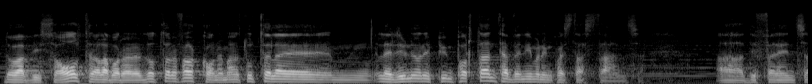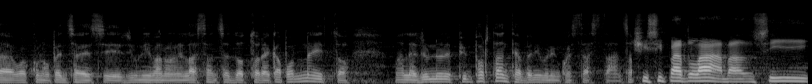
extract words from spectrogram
dove ha visto, oltre a lavorare il dottore Falcone, ma tutte le, le riunioni più importanti avvenivano in questa stanza. A differenza, qualcuno pensa che si riunivano nella stanza del dottore Caponnetto, ma le riunioni più importanti avvenivano in questa stanza. Ci si parlava, si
